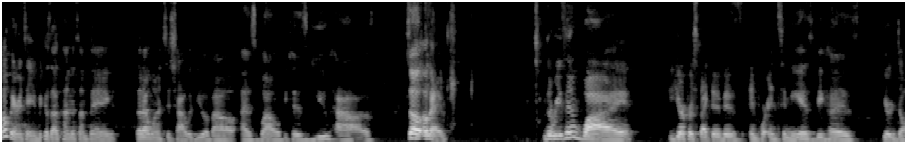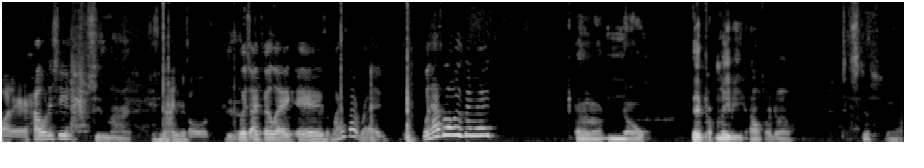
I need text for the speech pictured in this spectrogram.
co-parenting because that's kind of something that I wanted to chat with you about as well because you have so okay. The reason why your perspective is important to me is because your daughter, how old is she? She's nine. She's nine years old, Yeah. which I feel like is why is that red? What has it always been red? Uh, no. It maybe I don't fucking know. Just, just you know.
